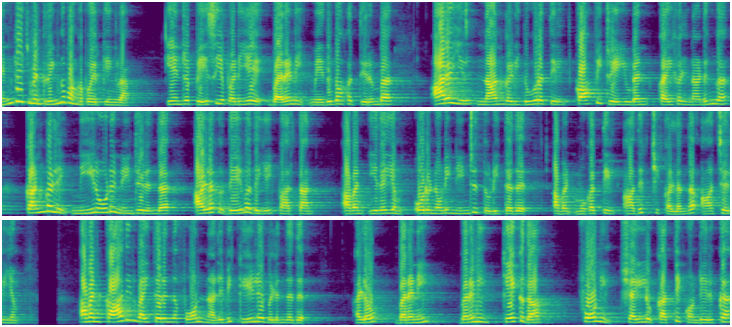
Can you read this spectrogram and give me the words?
என்கேஜ்மெண்ட் ரிங் வாங்க போயிருக்கீங்களா? என்று பேசியபடியே பரணி மெதுவாக திரும்ப அறையில் நான்கடி தூரத்தில் காஃபி ட்ரேயுடன் கைகள் நடுங்க கண்களில் நீரோடு நின்றிருந்த அழகு தேவதையை பார்த்தான். அவன் இதயம் ஒரு நொடி நின்று துடித்தது. அவன் முகத்தில் அதிர்ச்சி கலந்த ஆச்சரியம். அவன் காதில் வைத்திருந்த போன் நழுவி கீழே விழுந்தது. ஹலோ பரணி? பரணி கேக்குதா? போனில் ஷைலு கத்தி கொண்டிருக்க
